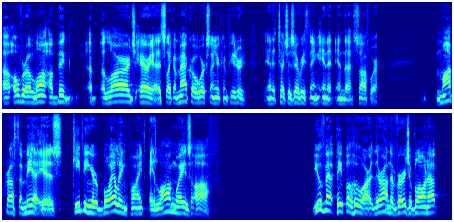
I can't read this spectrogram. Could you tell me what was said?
uh, over a, long, a big a, a, large area. It's like a macro works on your computer and it touches everything in it in the software. Makrothumia is keeping your boiling point a long ways off. You've met people who are they're on the verge of blowing up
